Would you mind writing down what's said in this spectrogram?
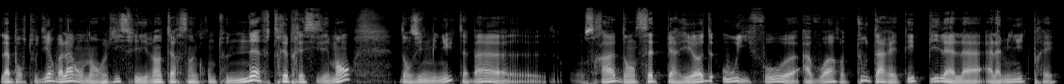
Là pour tout dire, voilà, on enregistre il est 20h59 très précisément. Dans une minute, ah bah, euh, on sera dans cette période où il faut euh, avoir tout arrêté pile à la, à la minute près.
